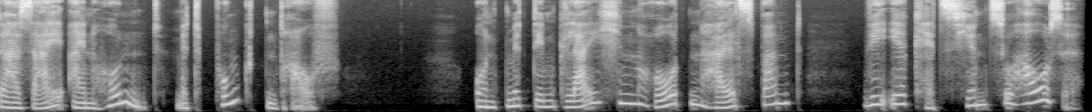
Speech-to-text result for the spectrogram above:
da sei ein Hund mit Punkten drauf und mit dem gleichen roten Halsband wie ihr Kätzchen zu Hause.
